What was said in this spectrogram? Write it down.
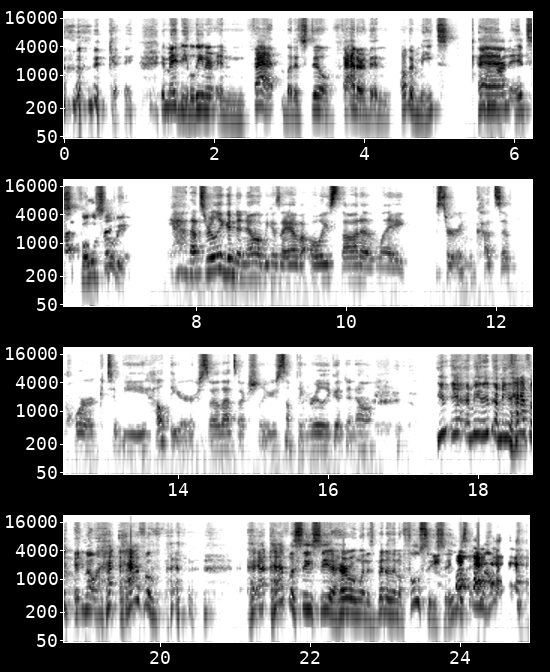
Mm-hmm. okay. It may be leaner in fat, but it's still fatter than other meats and uh-huh. it's full of sodium. Yeah, that's really good to know because I have always thought of like certain cuts of pork to be healthier. So that's actually something really good to know. Yeah, I mean, I mean, half of you know, half of half a cc of heroin is better than a full cc. You know,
